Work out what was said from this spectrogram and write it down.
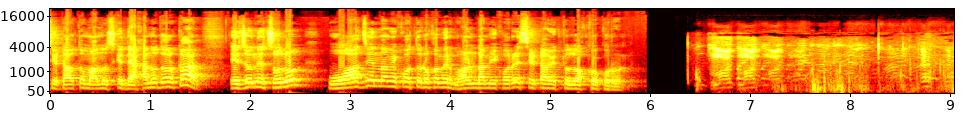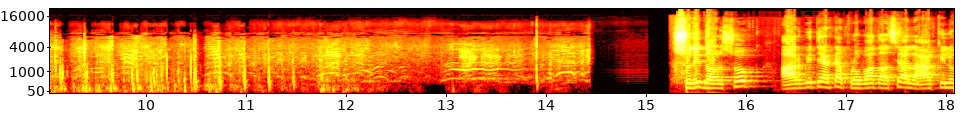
সেটাও তো মানুষকে দেখানো দরকার। এজন্য চলুন, ওয়াজের নামে কত রকমের ভণ্ডামি করে, সেটাও একটু লক্ষ্য করুন। শুধু দর্শক, আরবিতে একটা প্রবাদ আছে, আল আকিলু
